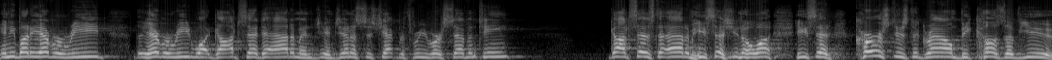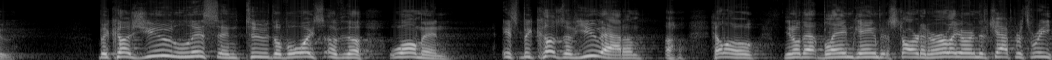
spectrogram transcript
Anybody ever read, ever read what God said to Adam in, in Genesis chapter 3, verse 17? God says to Adam, He says, You know what? He said, Cursed is the ground because of you, because you listened to the voice of the woman. It's because of you, Adam. Uh, hello. You know that blame game that started earlier in the chapter 3?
